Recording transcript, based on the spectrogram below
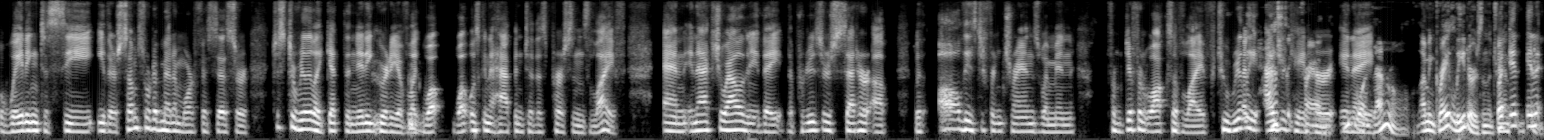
waiting to see either some sort of metamorphosis or just to really like get the nitty gritty of like what what was going to happen to this person's life. And in actuality, they the producers set her up with all these different trans women from different walks of life to really Fantastic educate trans her in people a general. I mean great leaders in the trans in, in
